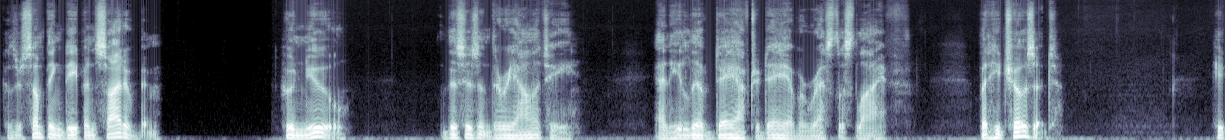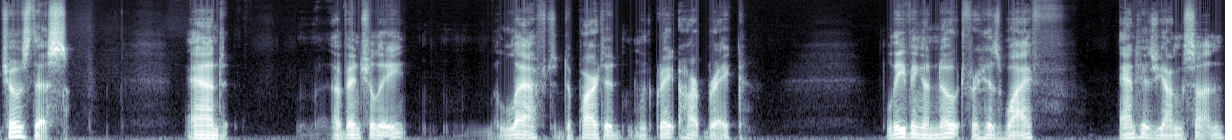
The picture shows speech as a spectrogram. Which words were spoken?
Because there's something deep inside of him who knew this isn't the reality. And he lived day after day of a restless life. But he chose it. He chose this. And eventually left, departed with great heartbreak, leaving a note for his wife and his young son.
